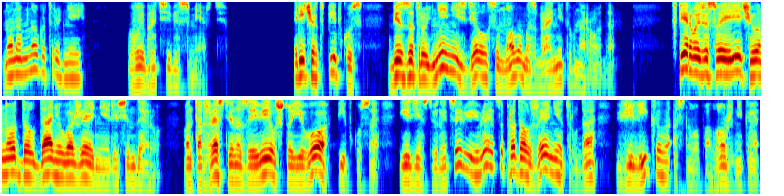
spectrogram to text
но намного трудней выбрать себе смерть. Ричард Пипкус без затруднений сделался новым избранником народа. В первой же своей речи он отдал дань уважения Люсиндеру. Он торжественно заявил, что его, Пипкуса, единственной целью является продолжение труда великого основоположника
